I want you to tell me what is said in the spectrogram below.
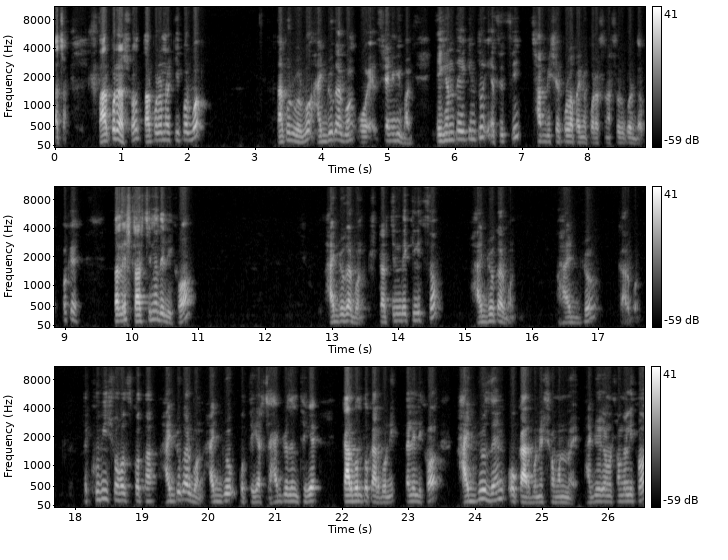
আচ্ছা তারপরে আসো, তারপরে আমরা কি করব? তারপর বলব হাইড্রোকার্বন ও শ্রেণি বিভাগ। এখান থেকে কিন্তু এসএসসি ছাব্বিশের পোলাপাইনে পড়াশোনা শুরু করে দাও ওকে তাহলে স্টার চিহ্ন দিয়ে লিখো। হাইড্রোকার্বন স্টার চিহ্ন দিয়ে কি লিখছো? Hydrocarbon hydrocarbon. খুবই সহজ কথা। হাইড্রোকার্বন, হাইড্রো থেকে আসছে? হাইড্রোজেন থেকে। কার্বন তো কার্বনিক। তাহলে লিখো হাইড্রোজেন ও কার্বনের সমন্বয়ে। হাইড্রোকার্বন সংখ্যা লিখো।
